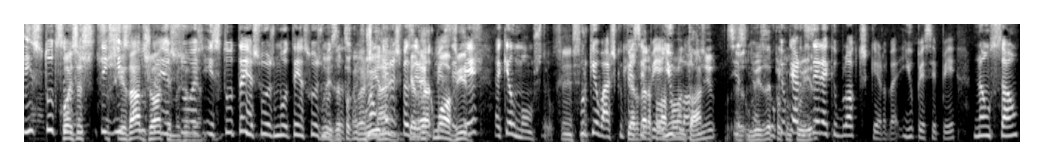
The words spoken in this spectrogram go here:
isso tudo coisas, são, sociedades isso ótimas. Suas, isso tudo tem as suas, tem as suas Luísa, modulações. Não queiras fazer é como PCP aquele monstro. Sim, sim. Porque eu acho que o Quero PCP e o Bloco... António, sim, Luísa, o que eu quero dizer é que o Bloco de Esquerda e o PCP não são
